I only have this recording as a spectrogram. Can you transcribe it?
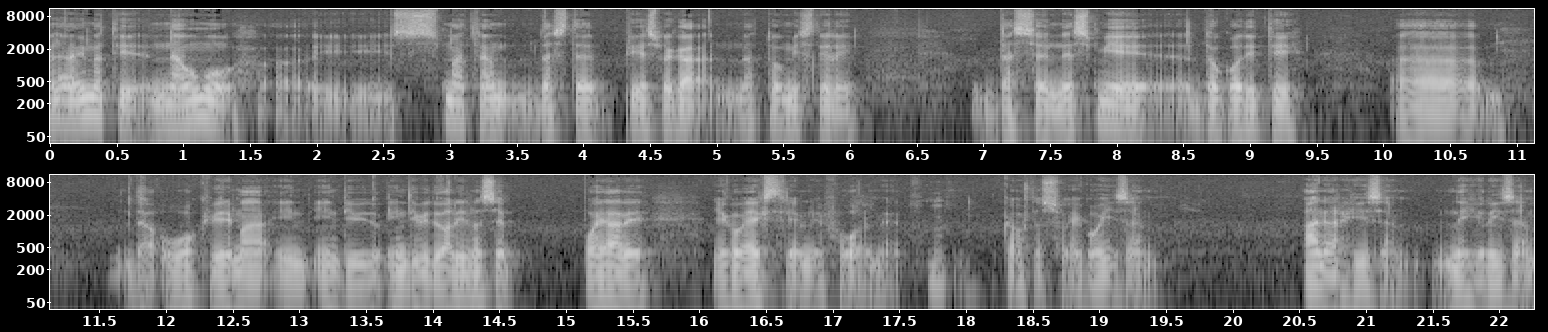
Valja imati na umu e, i smatram da ste prije svega na to mislili da se ne smije dogoditi uh, da u okvirima individu, individualizma se pojave njegove ekstremne forme, kao što su egoizam, anarhizam, nihilizam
